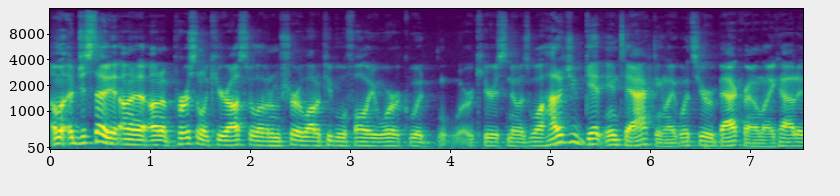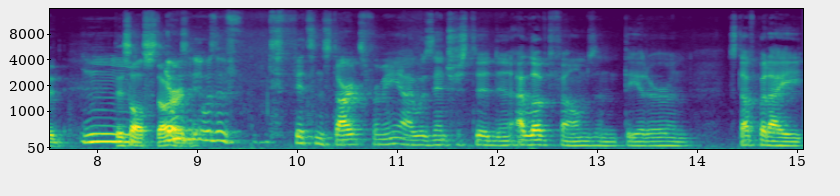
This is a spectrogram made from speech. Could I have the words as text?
Um, just a, on, a, on a personal curiosity level, I'm sure a lot of people who follow your work would are curious to know as well. How did you get into acting? Like, what's your background? Like, how did this all It start? was, it was a fits and starts for me. I was interested in. I loved films and theater and stuff, but I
